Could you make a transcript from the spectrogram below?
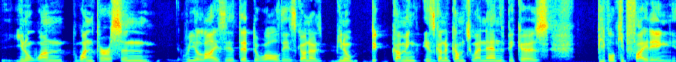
you know one one person realizes that the world is gonna you know coming is gonna come to an end because people keep fighting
